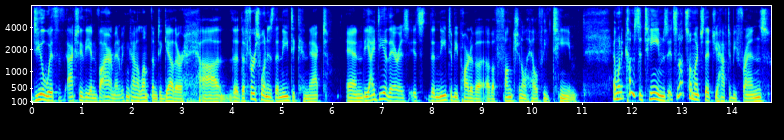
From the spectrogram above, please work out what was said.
deal with actually the environment. We can kind of lump them together. Uh, the the first one is the need to connect, and the idea there is it's the need to be part of a of a functional, healthy team. And when it comes to teams, it's not so much that you have to be friends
